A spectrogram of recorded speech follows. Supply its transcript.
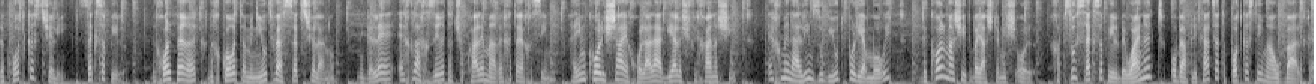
לפודקאסט שלי, סקס אפיל. בכל פרק נחקור את המיניות והסקס שלנו. נגלה איך להחזיר את התשוקה למערכת היחסים, האם כל אישה יכולה להגיע לשפיכה נשית, איך מנהלים זוגיות פוליאמורית, וכל מה שהתביישתם לשאול. חפשו סקס אפיל בוויינט או באפליקציית הפודקאסטים האהובה עליכם.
